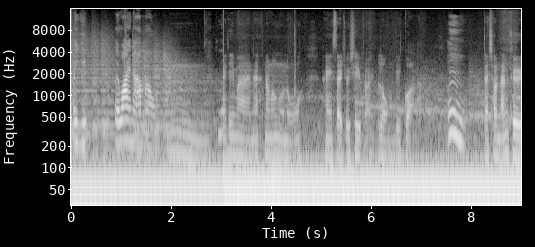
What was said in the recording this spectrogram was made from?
ไปหยิบไปว่ายน้ำเอา อืมใครที่มานะน้องๆหนูๆให้ใส่ชูชีพไปลงดีกว่า อืมแต่ช็อตนั้นคือ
